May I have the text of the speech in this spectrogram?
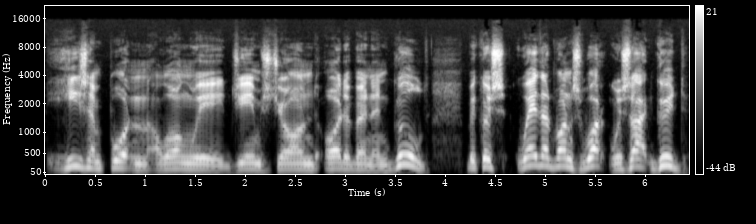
He's important along with James John, Audubon, and Gould because Wedderburn's work was that good.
